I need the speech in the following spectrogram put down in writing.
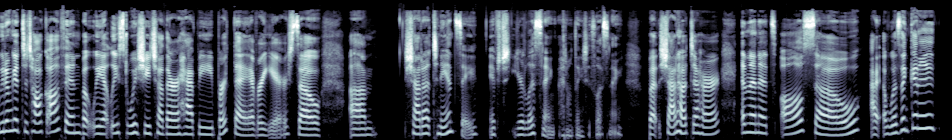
we don't get to talk often, but we at least wish each other a happy birthday every year. So, um, shout out to Nancy if you're listening. I don't think she's listening, but shout out to her. And then it's also, I wasn't going to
